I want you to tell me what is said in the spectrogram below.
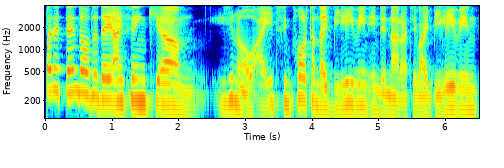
But at the end of the day, I think, um, you know, I, it's important. I believe in, in the narrative. I believe in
